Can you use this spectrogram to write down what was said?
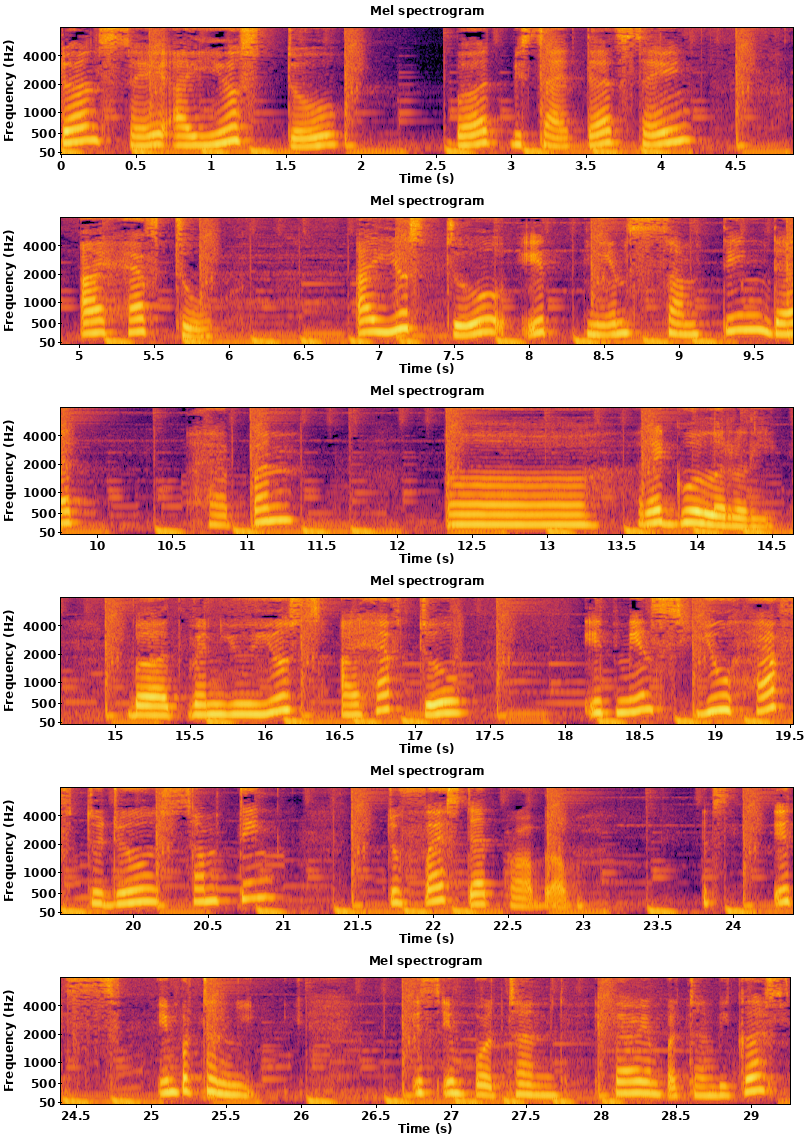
don't say I used to, but beside that saying I have to. I used to, it means something that happen uh, regularly. But when you use I have to, it means you have to do something to face that problem. It's it's important It's important very important because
